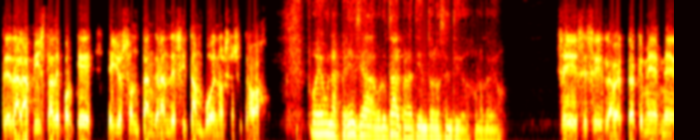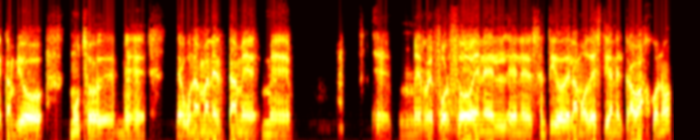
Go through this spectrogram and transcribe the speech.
te da la pista de por qué ellos son tan grandes y tan buenos en su trabajo. Fue una experiencia brutal para ti en todos los sentidos, por lo que veo. Sí, sí, sí, la verdad que me, me cambió mucho, eh, me, de alguna manera me, me, eh, me reforzó en el, en el sentido de la modestia en el trabajo, ¿no?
